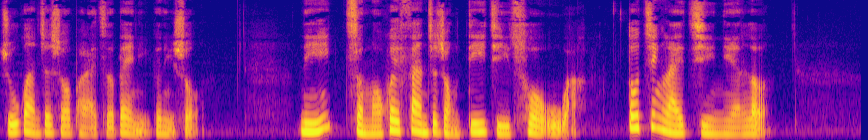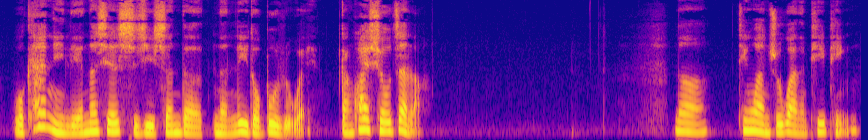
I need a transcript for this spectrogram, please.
主管这时候跑来责备你，跟你说。你怎么会犯这种低级错误啊？都进来几年了，我看你连那些实习生的能力都不如诶，赶快修正了。那听完主管的批评，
